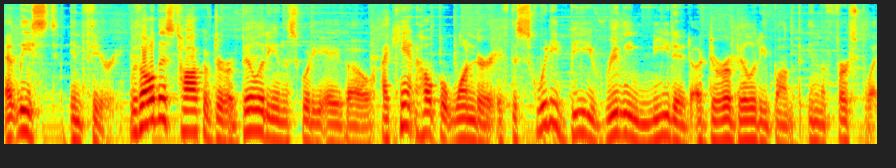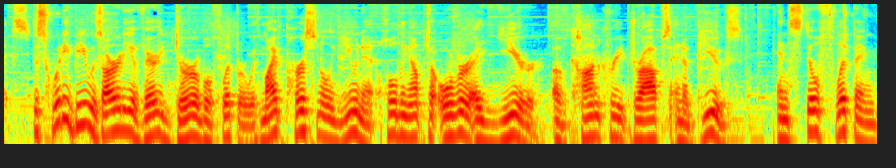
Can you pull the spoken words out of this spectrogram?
at least in theory. With all this talk of durability in the Squiddy A though, I can't help but wonder if the Squiddy B really needed a durability bump in the first place. The Squiddy B was already a very durable flipper with my personal unit holding up to over a year of concrete drops and abuse and still flipping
